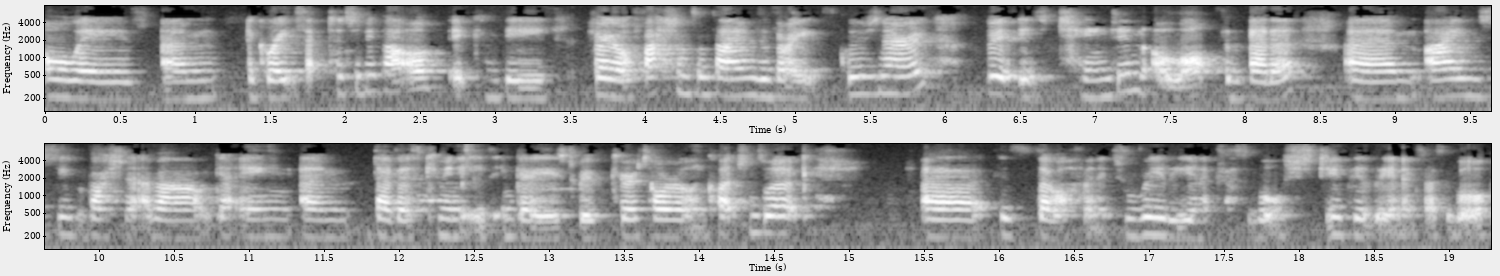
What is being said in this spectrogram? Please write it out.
always um, a great sector to be part of. It can be very old fashioned sometimes and very exclusionary, but it's changing a lot for the better. Um, I'm super passionate about getting um, diverse communities engaged with curatorial and collections work because uh, so often it's really inaccessible, stupidly inaccessible.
